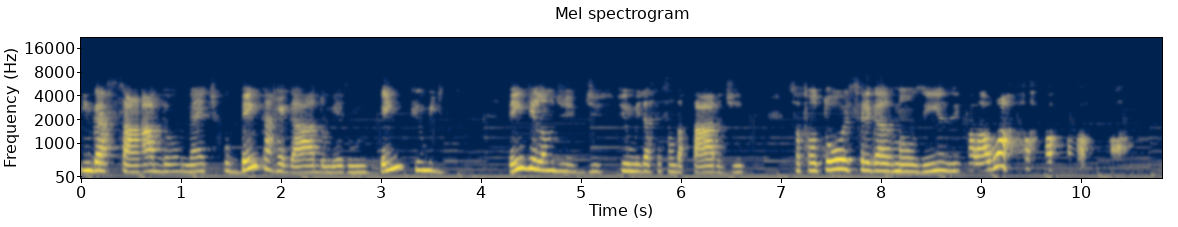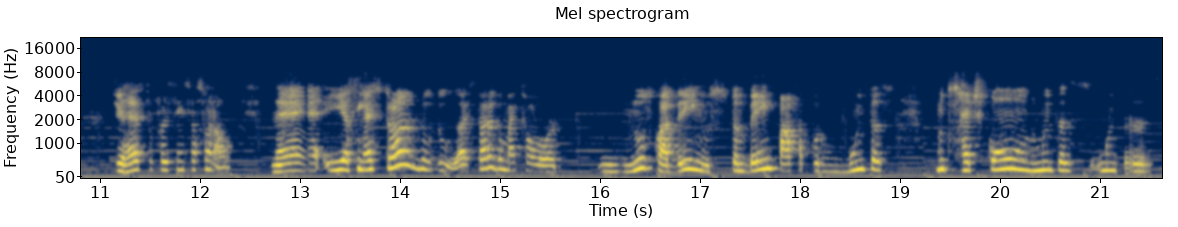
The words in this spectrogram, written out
engraçado, né? Tipo, bem carregado mesmo, bem filme bem vilão de, de filme da sessão da tarde. Só faltou esfregar as mãozinhas e falar uau! De resto foi sensacional, né? E assim a história do, do a história do Maxwell Lord nos quadrinhos também passa por muitas muitos retcons, muitas muitas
